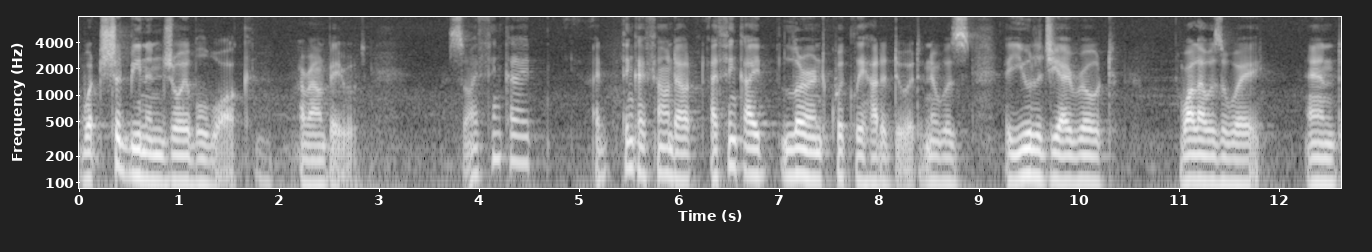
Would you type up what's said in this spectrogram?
what should be an enjoyable walk around Beirut. So I think I I think I found out I think I learned quickly how to do it and it was a eulogy I wrote while I was away and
